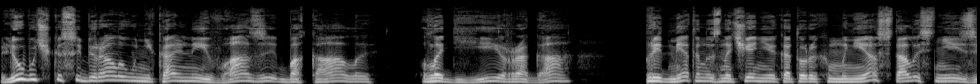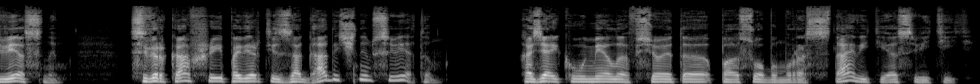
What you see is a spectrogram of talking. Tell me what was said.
Любочка собирала уникальные вазы, бокалы, ладьи, рога, предметы назначения которых мне осталось неизвестным, сверкавшие, поверьте, загадочным светом. Хозяйка умела все это по-особому расставить и осветить.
